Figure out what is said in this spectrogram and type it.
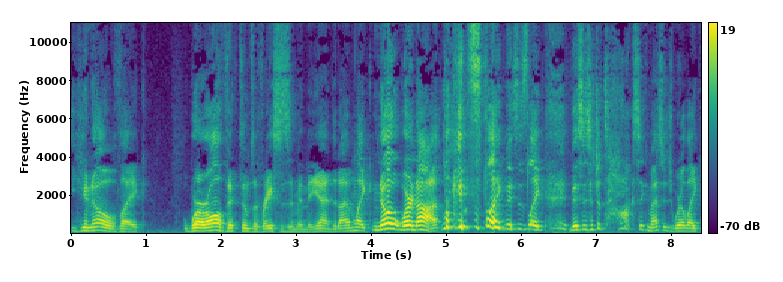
you know, like we're all victims of racism in the end, and I'm like, no, we're not. Like it's like this is like this is such a toxic message where like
